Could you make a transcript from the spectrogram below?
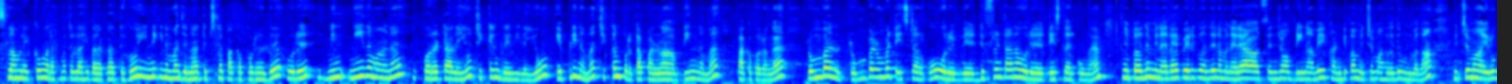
அஸ்லாம் வலைக்கம் வரமத்துல்லாஹி வரகாத்துஹோ இன்றைக்கி நம்ம ஜெனா டிப்ஸில் பார்க்க போகிறது ஒரு மின் மீதமான பொரோட்டாலையும் சிக்கன் கிரேவிலையும் எப்படி நம்ம சிக்கன் பொரோட்டா பண்ணலாம் அப்படின்னு நம்ம பார்க்க போகிறோங்க ரொம்ப ரொம்ப ரொம்ப டேஸ்ட்டாக இருக்கும். ஒரு டிஃப்ரெண்ட்டான ஒரு டேஸ்ட்டில் இருக்குங்க. இப்போ வந்து மி- நிறைய பேருக்கு வந்து நம்ம நிறையா செஞ்சோம் அப்படின்னாவே கண்டிப்பாக மிச்சமாகிறது உண்மைதான். மிச்சமாயிரும்.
